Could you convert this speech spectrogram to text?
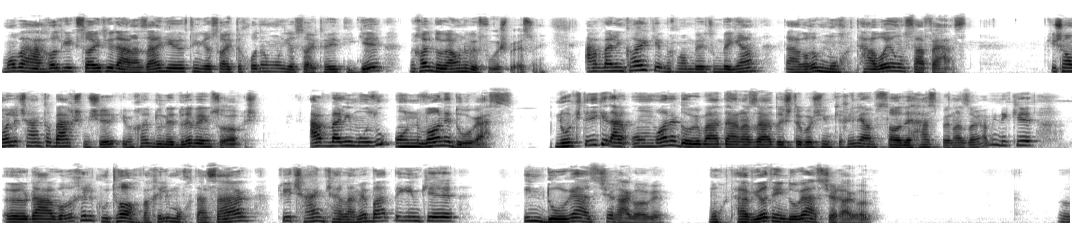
ما به هر حال یک سایتی رو در نظر گرفتیم یا سایت خودمون یا سایت های دیگه می‌خوایم دوره رو به فروش برسونیم. اولین کاری که می‌خوام بهتون بگم در واقع محتوای اون صفحه هست. که شامل چند تا بخش میشه که می‌خوایم دونه دونه بریم سراغش. اولین موضوع عنوان دوره است. نکته ای که در عنوان دوره باید در نظر داشته باشیم که خیلی هم ساده هست به نظرم اینه که در واقع خیلی کوتاه و خیلی مختصر توی چند کلمه باید بگیم که این دوره از چه قراره. محتویات این دوره از چه قراره.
